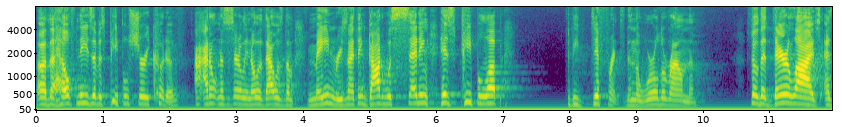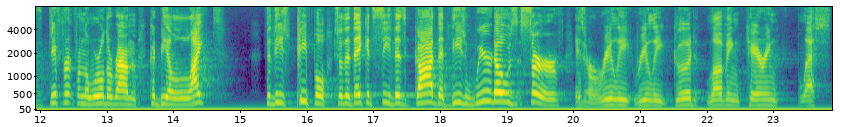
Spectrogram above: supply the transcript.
uh, the health needs of his people? Sure, he could have. I, don't necessarily know that that was the main reason. I think God was setting his people up to be different than the world around them so that their lives, as different from the world around them, could be a light to these people so that they could see this God that these weirdos serve is a really, really good, loving, caring, blessed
